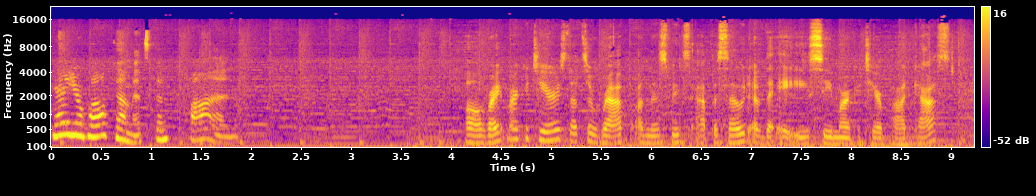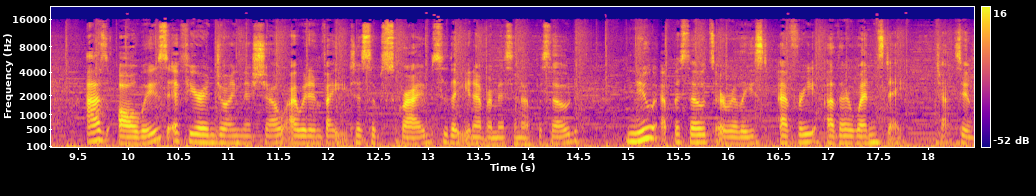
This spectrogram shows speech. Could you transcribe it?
Yeah, you're welcome. It's been fun. All right, Marketeers, that's a wrap on this week's episode of the AEC Marketeer Podcast. As always, if you're enjoying this show, I would invite you to subscribe so that you never miss an episode. New episodes are released every other Wednesday. Chat soon.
